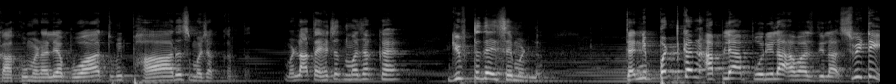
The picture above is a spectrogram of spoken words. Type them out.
काकू म्हणाल्या बुवा तुम्ही फारच मजाक करतात. म्हणलं आता ह्याच्यात मजाक काय? गिफ्ट द्यायचंय म्हणलं. त्यांनी पटकन आपल्या पोरीला आवाज दिला स्वीटी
